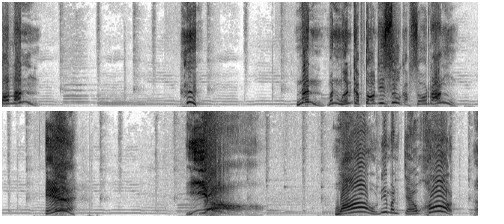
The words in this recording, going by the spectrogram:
ตอนนั้น นั่นมันเหมือนกับตอนที่สู้กับโซรัง เอ๊ะย่าว้าว นี่มันแจ๋วโคตรฮ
